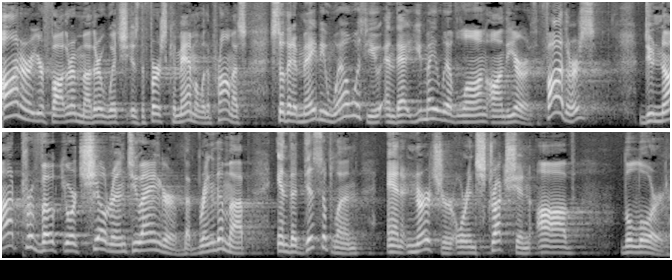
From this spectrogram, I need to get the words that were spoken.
Honor your father and mother, which is the first commandment with a promise, so that it may be well with you and that you may live long on the earth. Fathers, do not provoke your children to anger, but bring them up in the discipline and nurture or instruction of the Lord.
